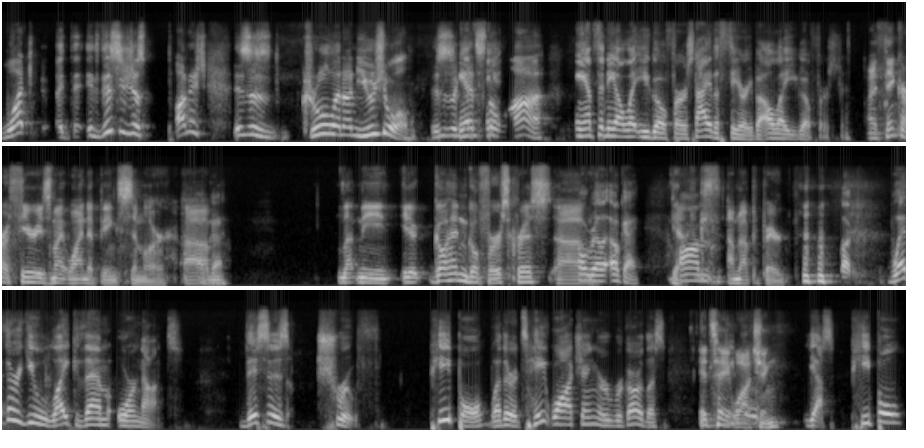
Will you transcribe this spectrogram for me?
What if this is just punish? This is cruel and unusual. This is against the law. Anthony, I'll let you go first. I have a theory, but I'll let you go first. I think our theories might wind up being similar. Um, Okay. Let me you know, go ahead and go first, Chris. Um, oh, really? Okay. Yeah, Um, I'm not prepared. Look, whether you like them or not, this is truth. People, whether it's hate watching or regardless, it's hate people- watching. yes, people,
